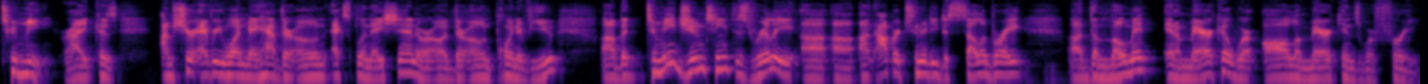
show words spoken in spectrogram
to me, right? Because I'm sure everyone may have their own explanation or, or their own point of view. Uh, but to me, Juneteenth is really uh, uh, an opportunity to celebrate uh, the moment in America where all Americans were free.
